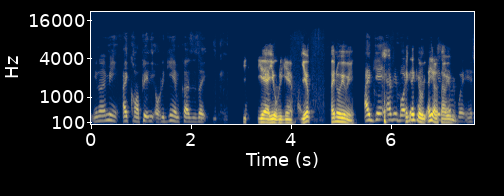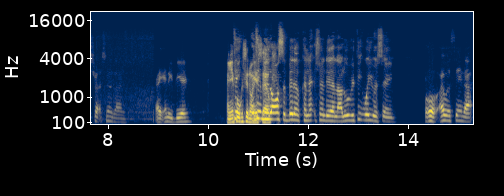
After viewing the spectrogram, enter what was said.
you know what I mean, I completely out the game because it's like Yeah, you over the game. Yep. I know you mean. I get everybody. I- I can- I give understand what you mean. everybody instructions and right any day. And you're focusing on I think we lost a bit of connection there, Lalu. Repeat what you were saying. Oh, I was saying that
